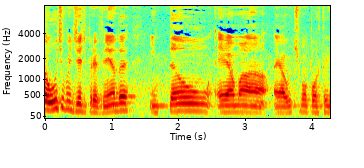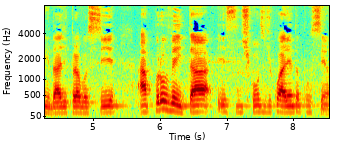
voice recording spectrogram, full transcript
é o último dia de pré-venda, então é, uma, é a última oportunidade para você aproveitar esse desconto de 40%.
